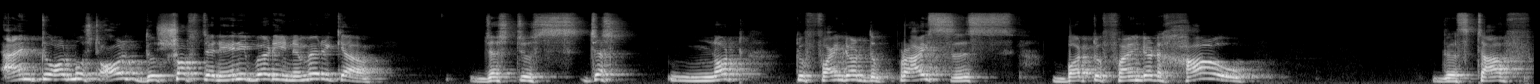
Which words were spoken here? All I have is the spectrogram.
and to almost all the shops than anybody in America just to just not to find out the prices but to find out how the staff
